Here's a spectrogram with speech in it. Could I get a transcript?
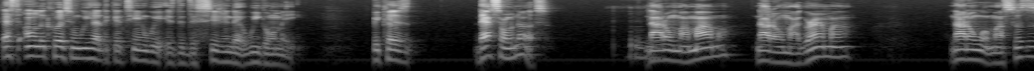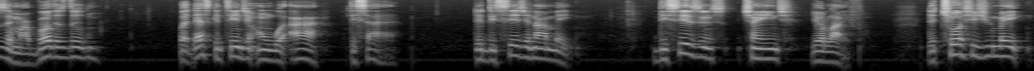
That's the only question we have to contend with is the decision that we gonna make. Because that's on us. Mm-hmm. Not on my mama, not on my grandma, not on what my sisters and my brothers do. But that's contingent on what I decide. The decision I make. Decisions change your life. The choices you make,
